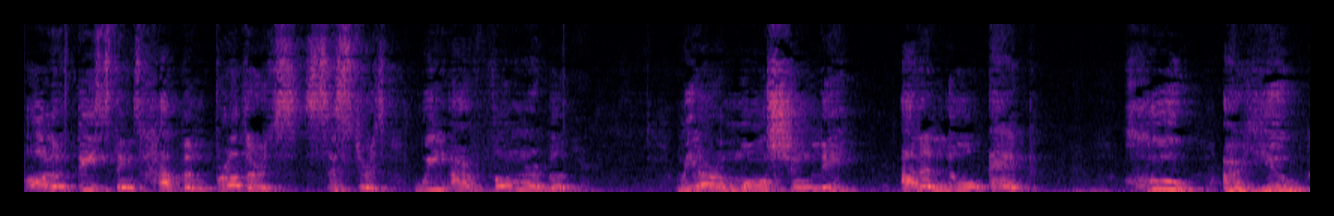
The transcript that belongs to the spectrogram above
all of these things happen, brothers, sisters, we are vulnerable. We are emotionally at a low ebb. Who are you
